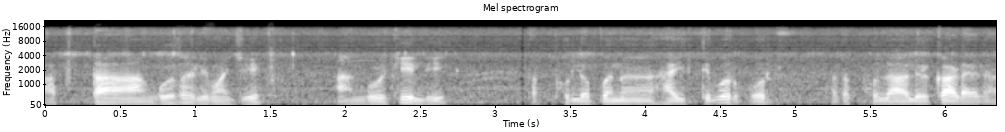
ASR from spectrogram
आत्ता आंघोळ झाली माझी. आंघोळ केली. फुलं पण आहेत ते भरपूर. आता फुलं आलो आहे काढायला.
